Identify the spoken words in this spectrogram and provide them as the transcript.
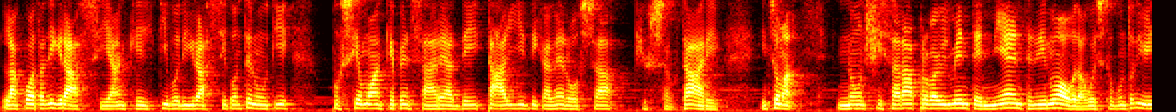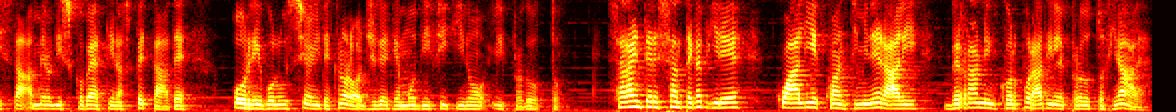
la quota di grassi e anche il tipo di grassi contenuti, possiamo anche pensare a dei tagli di carne rossa più salutari. Insomma, non ci sarà probabilmente niente di nuovo da questo punto di vista, a meno di scoperte inaspettate o rivoluzioni tecnologiche che modifichino il prodotto. Sarà interessante capire quali e quanti minerali verranno incorporati nel prodotto finale.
